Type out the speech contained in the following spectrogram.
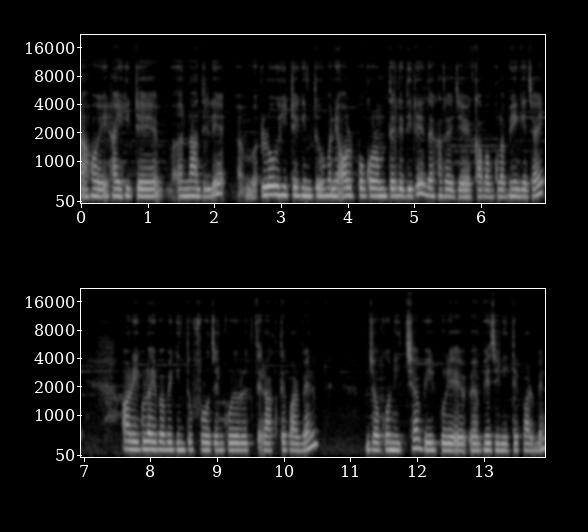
না হয় হাই হিটে না দিলে লো হিটে কিন্তু মানে অল্প গরম তেলে দিলে দেখা যায় যে কাবাবগুলো ভেঙে যায়। আর এগুলো এভাবে কিন্তু ফ্রোজেন করে রাখতে পারবেন। যখন ইচ্ছা বের করে ভেজে নিতে পারবেন।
